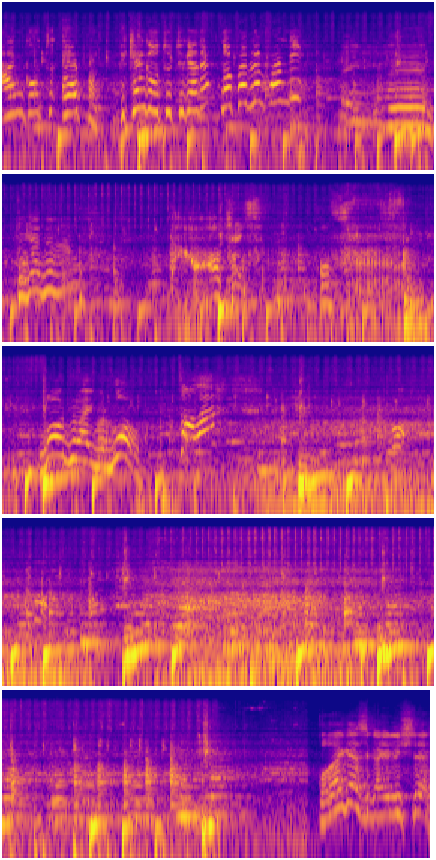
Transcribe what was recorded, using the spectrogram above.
I'm going to airport. We can go to together. No problem for me. Uh, together. Ah, Okay. Of. Go driver go. Sola. Kolay gelsin, hayırlı işler.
